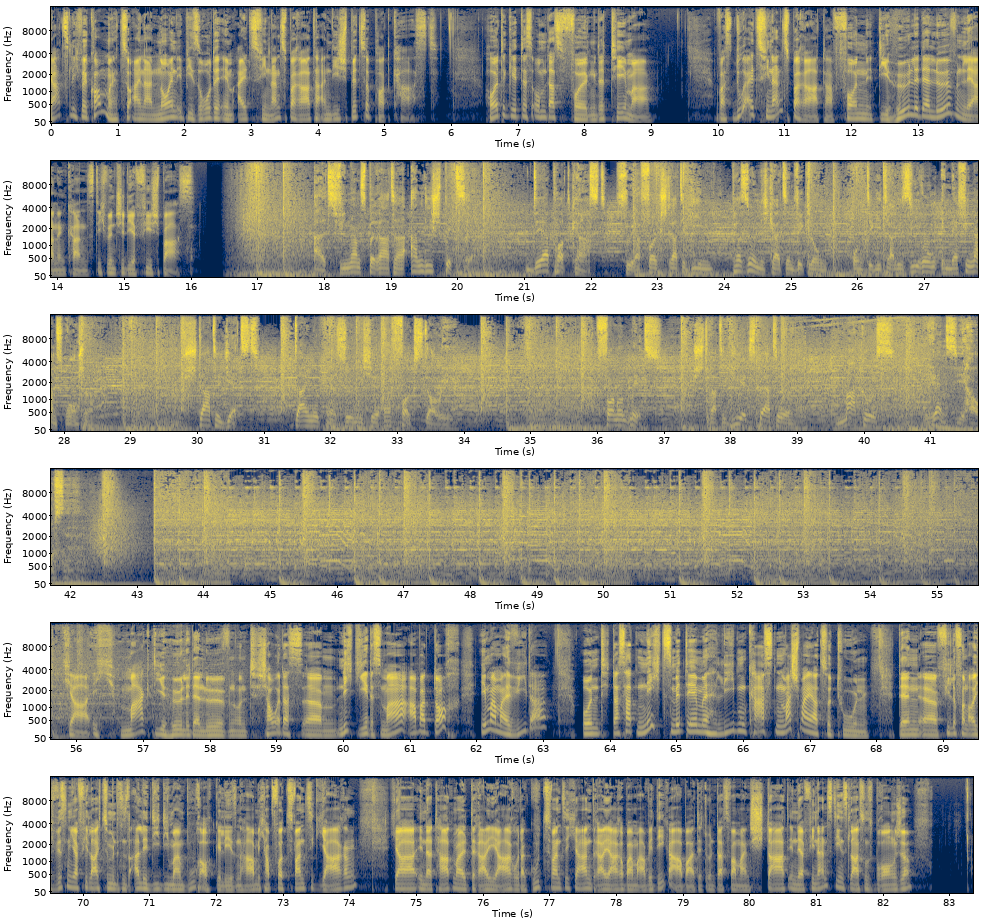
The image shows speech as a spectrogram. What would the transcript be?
Herzlich willkommen zu einer neuen Episode im Als Finanzberater an die Spitze Podcast. Heute geht es um das folgende Thema. Was du als Finanzberater von Die Höhle der Löwen lernen kannst. Ich wünsche dir viel Spaß. Als Finanzberater an die Spitze. Der Podcast für Erfolgsstrategien, Persönlichkeitsentwicklung und Digitalisierung in der Finanzbranche. Starte jetzt deine persönliche Erfolgsstory. Von und mit Strategieexperte Markus Renzihausen. Tja, ich mag die Höhle der Löwen und schaue das ähm, nicht jedes Mal, aber doch immer mal wieder. Und das hat nichts mit dem lieben Carsten Maschmeyer zu tun. Denn äh, viele von euch wissen ja vielleicht, zumindest alle die, die mein Buch auch gelesen haben, ich habe vor 20 Jahren ja in der Tat mal drei Jahre oder gut 20 Jahren, drei Jahre beim AWD gearbeitet. Und das war mein Start in der Finanzdienstleistungsbranche.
